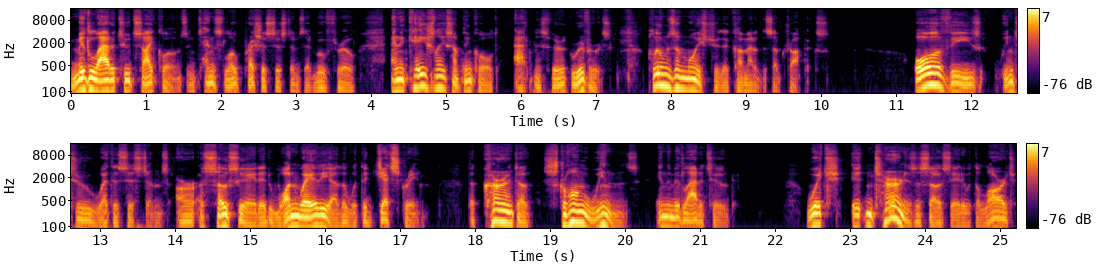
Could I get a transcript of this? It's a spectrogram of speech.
mid latitude cyclones, intense low pressure systems that move through, and occasionally something called atmospheric rivers, plumes of moisture that come out of the subtropics. All of these winter weather systems are associated one way or the other with the jet stream, the current of strong winds in the mid latitude which in turn is associated with the large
